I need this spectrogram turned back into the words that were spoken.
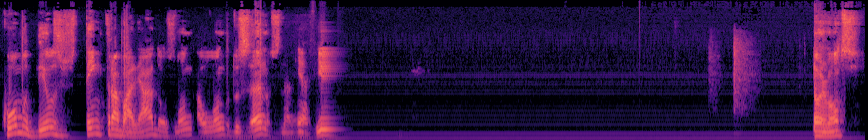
como Deus tem trabalhado aos long, ao longo dos anos na minha vida. Então, irmãos?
